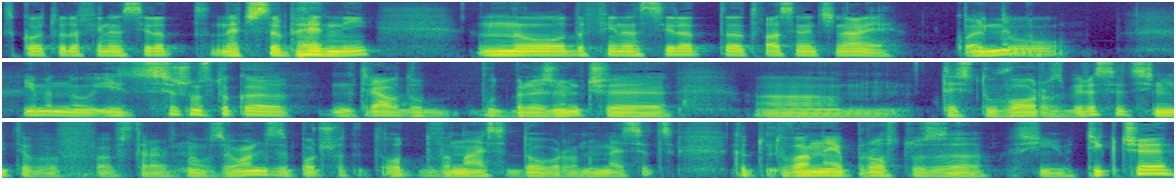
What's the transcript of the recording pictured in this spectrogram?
с който да финансират, не че са бедни, но да финансират това си начинание. Което... Именно. Именно. И всъщност тук трябва да отбележим, че а, тестово, разбира се, цените в Австралия в Нова Зеландия започват от 12 долара на месец, като това не е просто за синьо тикче,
